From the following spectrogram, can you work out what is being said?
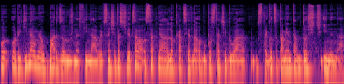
oryginał miał bardzo różne finały. W sensie właściwie cała ostatnia lokacja dla obu postaci była, z tego co pamiętam, dość inna.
